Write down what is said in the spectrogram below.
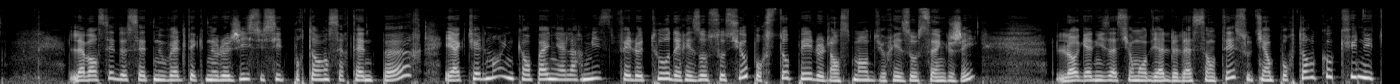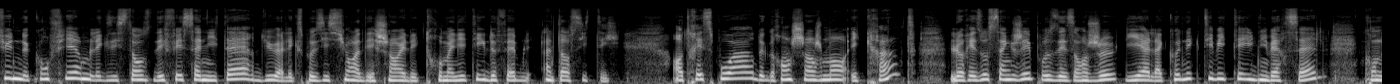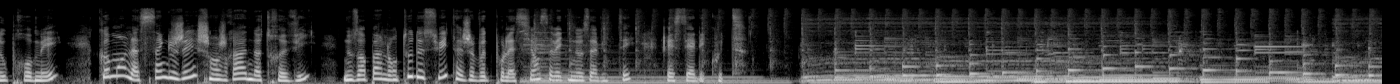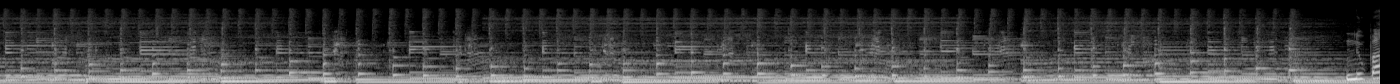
L'avancée de cette nouvelle technologie suscite pourtant certaines peurs et actuellement une campagne alarmiste fait le tour des réseaux sociaux pour stopper le lancement du réseau 5G. L'Organisation mondiale de la santé soutient pourtant qu'aucune étude ne confirme l'existence d'effets sanitaires dus à l'exposition à des champs électromagnétiques de faible intensité. Entre espoir de grands changements et craintes, le réseau 5G pose des enjeux liés à la connectivité universelle qu'on nous promet. Comment la 5G changera notre vie? Nous en parlons tout de suite à Je vote pour la science avec nos invités. Restez à l'écoute.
